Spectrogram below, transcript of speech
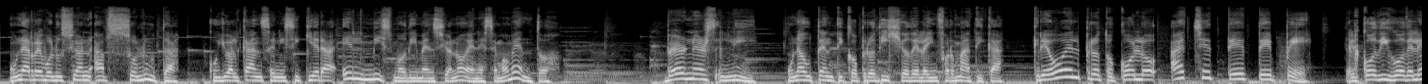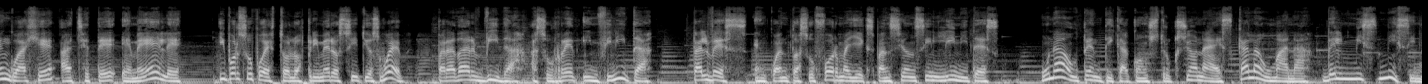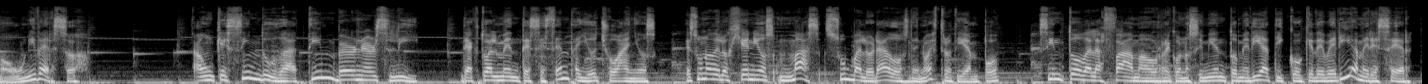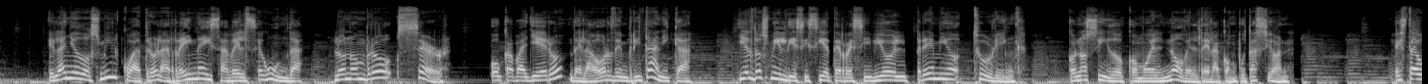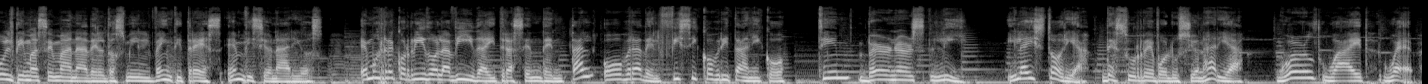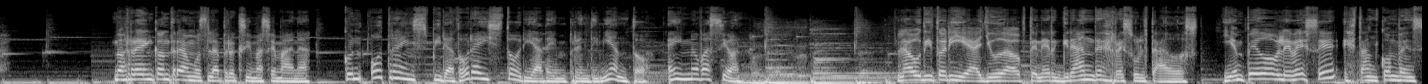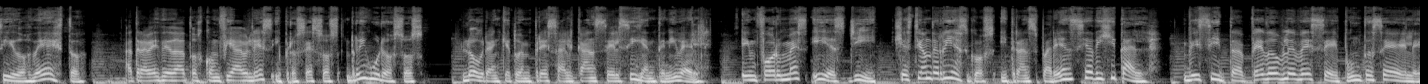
Una revolución absoluta cuyo alcance ni siquiera él mismo dimensionó en ese momento. Berners-Lee, un auténtico prodigio de la informática, creó el protocolo HTTP, el código de lenguaje HTML y por supuesto los primeros sitios web para dar vida a su red infinita, tal vez en cuanto a su forma y expansión sin límites, una auténtica construcción a escala humana del mismísimo universo. Aunque sin duda Tim Berners-Lee, de actualmente 68 años, es uno de los genios más subvalorados de nuestro tiempo, sin toda la fama o reconocimiento mediático que debería merecer, el año 2004 la reina Isabel II lo nombró Sir, o Caballero de la Orden Británica, y el 2017 recibió el premio Turing, conocido como el Nobel de la Computación. Esta última semana del 2023 en Visionarios, hemos recorrido la vida y trascendental obra del físico británico Tim Berners-Lee y la historia de su revolucionaria World Wide Web. Nos reencontramos la próxima semana con otra inspiradora historia de emprendimiento e innovación. La auditoría ayuda a obtener grandes resultados y en PwC están convencidos de esto. A través de datos confiables y procesos rigurosos, logran que tu empresa alcance el siguiente nivel. Informes ESG, gestión de riesgos y transparencia digital. Visita pwc.cl.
